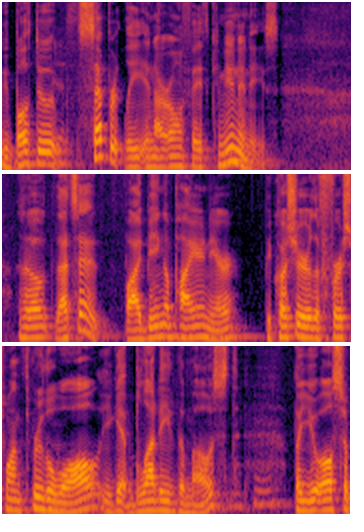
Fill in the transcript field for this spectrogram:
We both do it yes. separately in our own faith communities. So that's it. By being a pioneer, because you're the first one through the wall, you get bloodied the most, mm-hmm. but you also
